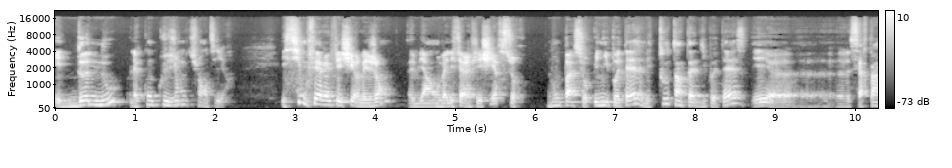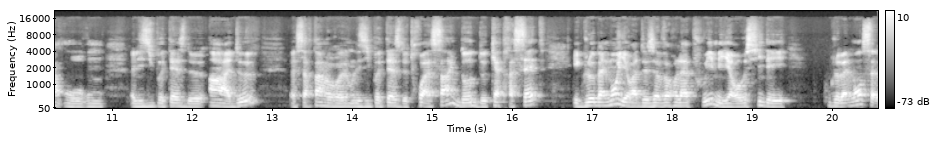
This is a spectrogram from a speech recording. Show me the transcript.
et donne-nous la conclusion que tu en tires. Et si on fait réfléchir les gens, eh bien on va les faire réfléchir sur non pas sur une hypothèse, mais tout un tas d'hypothèses. Et euh, certains auront les hypothèses de 1 à 2, euh, certains auront les hypothèses de 3 à 5, d'autres de 4 à 7. Et globalement, il y aura des overlaps, oui, mais il y aura aussi des, globalement, ça,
